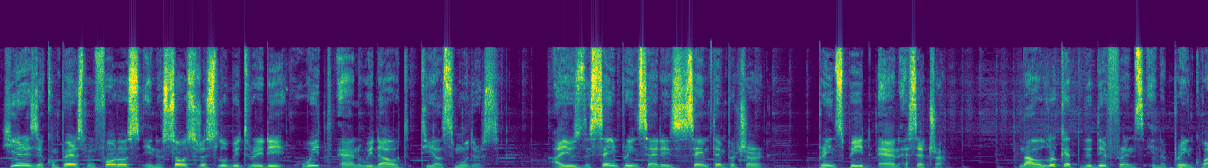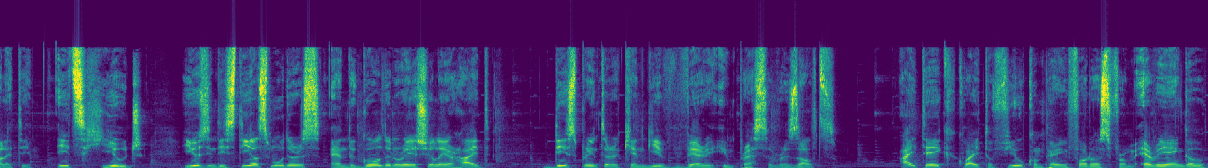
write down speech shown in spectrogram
Here is a comparison photos in a Sorceress Loubie 3D with and without TL smoothers. I use the same print settings, same temperature, print speed and etc. Now look at the difference in the print quality. It's huge. Using the TL smoothers and the golden ratio layer height, this printer can give very impressive results. I take quite a few comparing photos from every angle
